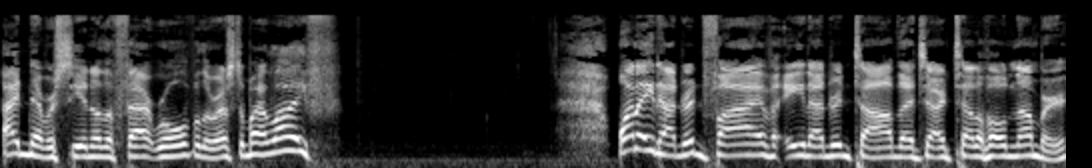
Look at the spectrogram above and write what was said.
I'd never see another fat roll for the rest of my life. 1-800-5800-TOM. That's our telephone number.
